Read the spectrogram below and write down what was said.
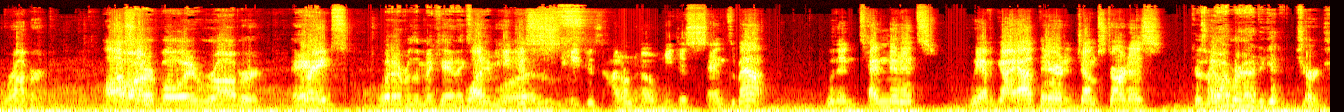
Robert. Our Awesome. boy Robert and Great. whatever the mechanic's What name he was. just he just I don't know. He just sends them out. Within ten minutes, we have a guy out there to jumpstart us. Because Robert had to get to church.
